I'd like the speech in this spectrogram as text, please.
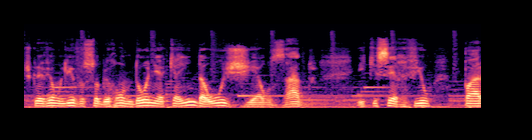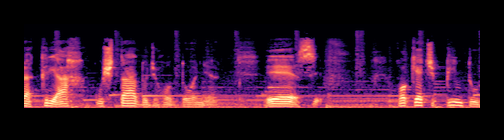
Escreveu um livro sobre Rondônia que ainda hoje é usado e que serviu para criar o estado de Rondônia. É, Roquete Pinto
